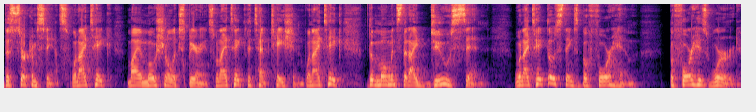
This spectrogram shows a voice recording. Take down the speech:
the circumstance, when I take my emotional experience, when I take the temptation, when I take the moments that I do sin, when I take those things before Him, before His Word,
